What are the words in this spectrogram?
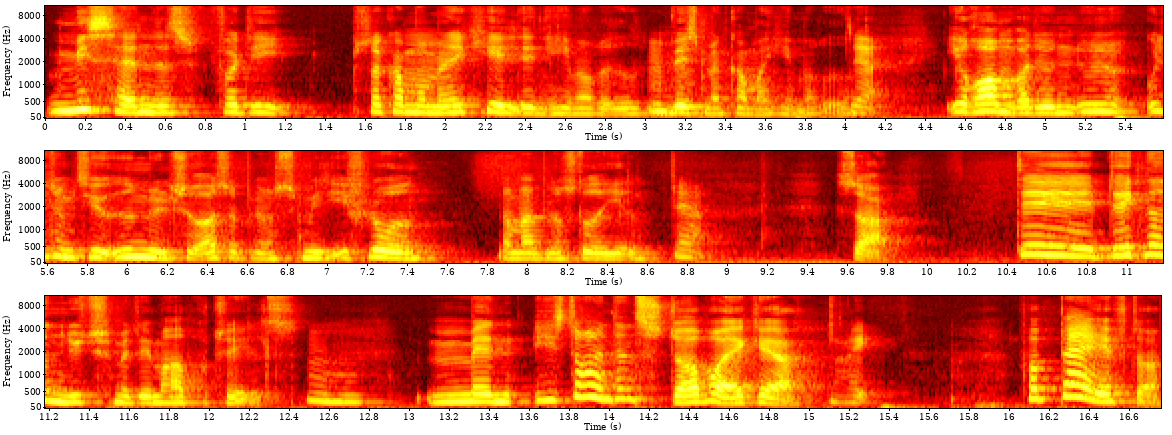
mishandles, fordi så kommer man ikke helt ind i himmeriget, mm-hmm. hvis man kommer i himmeriget. Ja. I Rom var det jo en ul- ultimativ ydmygelse også at blive smidt i floden, når man blev slået ihjel. Ja. Så det, det er ikke noget nyt, men det er meget brutalt. Mm-hmm. Men historien den stopper ikke her. Nej. For bagefter,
